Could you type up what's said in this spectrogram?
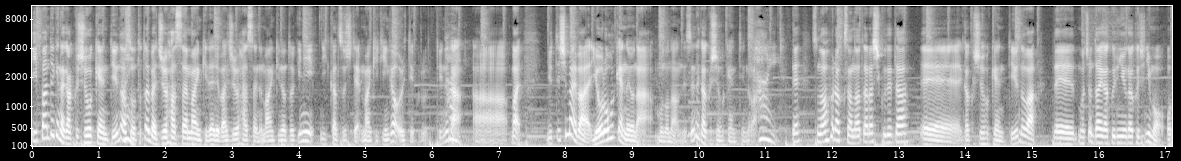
一般的な学資保険っていうのは、はい。その例えば18歳満期であれば18歳の満期の時に一括して満期金が降りてくるっていうのが、はい。あーまあ、言ってしまえば養老保険のようなものなんですよね学資保険っていうのは。はい。でそのアフラックさんの新しく出た、えー学資保険っていうのはでもちろん大学入学時にもお,、え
